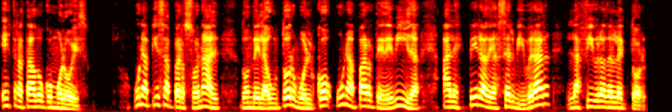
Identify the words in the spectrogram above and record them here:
es tratado como lo es. Una pieza personal donde el autor volcó una parte de vida a la espera de hacer vibrar la fibra del lector.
